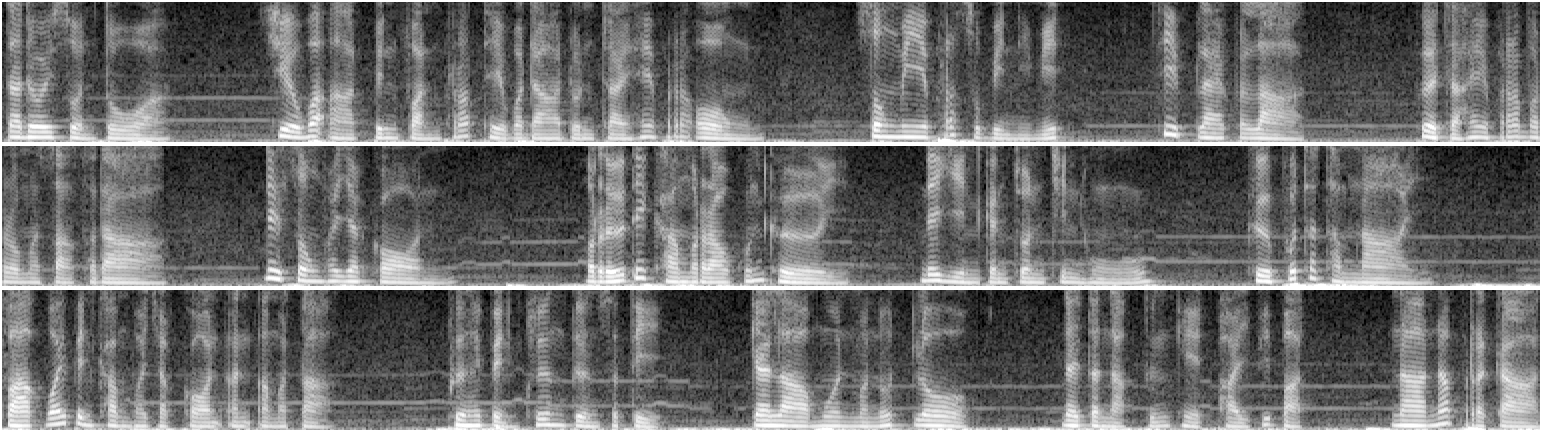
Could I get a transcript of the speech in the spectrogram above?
แต่โดยส่วนตัว เชื่อว่าอาจเป็นฝันพระเทวดาดลใจให้พระองค์ ทรงมีพระสุบินนิมิตที่แปลกประหลาด เพื่อจะให้พระบรมศาสดา ได้ทรงพยากรณ์ หรือที่คำเราคุ้นเคย ได้ยินกันจนชินหู คือพุทธธรรมนาย ฝากไว้เป็นคำพยากรณ์อันอมตะ เพื่อให้เป็นเครื่องเตือนสติ แก่ล่ามวลมนุษย์โลก ได้ตระหนักถึงเหตุภัยพิบัติ นานับประการ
